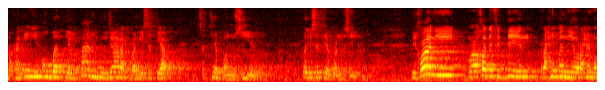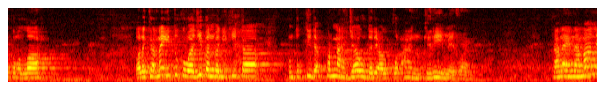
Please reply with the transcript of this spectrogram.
Bahkan ini obat yang paling mujarab bagi setiap setiap manusia. Bagi setiap manusia. Ikhwani wa akhwati fid din rahimani wa rahimakumullah. Oleh karena itu kewajiban bagi kita untuk tidak pernah jauh dari Al-Quran Karim ya ikhwan. Karena yang namanya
